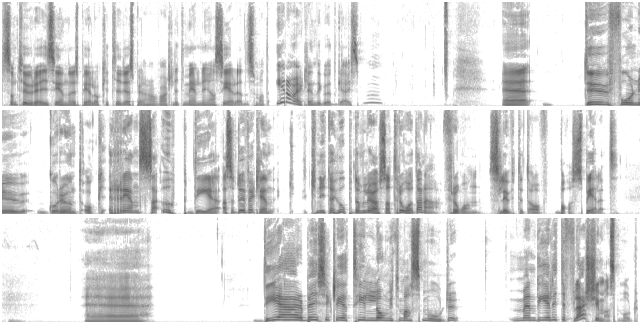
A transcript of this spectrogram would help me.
som tur är i senare spel och i tidigare spel har de varit lite mer nyanserade, som att är de verkligen the good guys? Mm. Eh, du får nu gå runt och rensa upp det, alltså det är verkligen knyta ihop de lösa trådarna från slutet av basspelet. Eh, det är basically ett till långt massmord, men det är lite flashy massmord.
